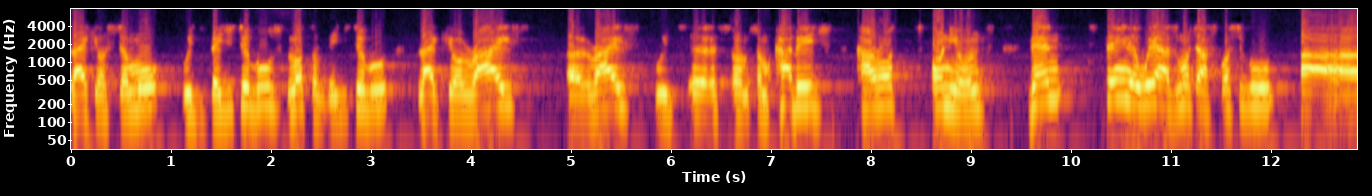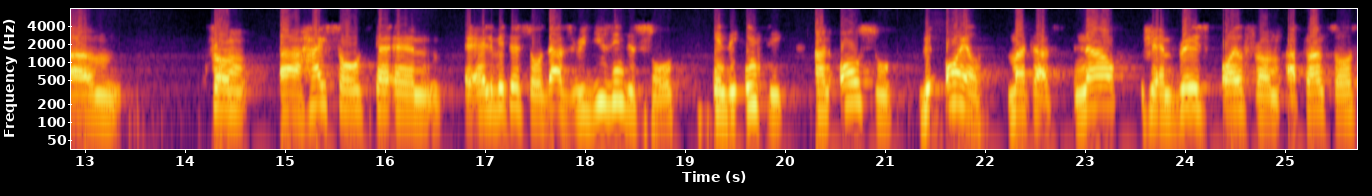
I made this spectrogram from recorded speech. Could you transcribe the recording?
like your semo with vegetables, lots of vegetables, like your rice, uh, rice with uh, some, some cabbage, carrots, onions. Then staying away as much as possible um, from uh, high salt, uh, um, elevated salt. That's reducing the salt in the intake and also the oil matters. Now you should embrace oil from a plant source,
